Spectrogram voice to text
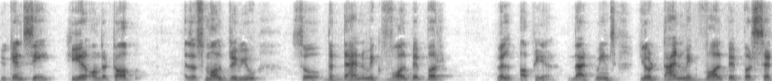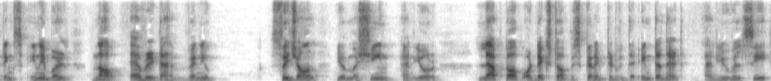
you can see here on the top as a small preview. So the dynamic wallpaper will appear. That means your dynamic wallpaper settings enabled. Now every time when you switch on your machine and your laptop or desktop is connected with the internet and you will see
